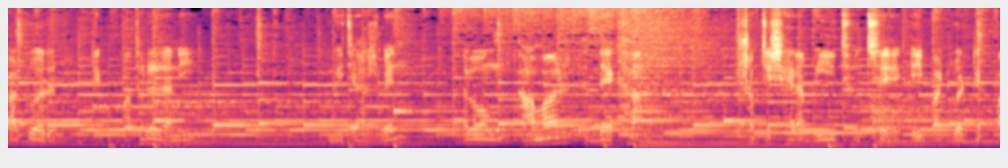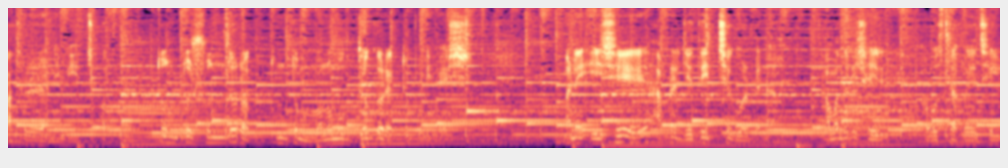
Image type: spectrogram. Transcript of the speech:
পাটুয়ার পাথরের রানী বিচে আসবেন। এবং আমার দেখা সবচেয়ে সেরা বীজ হচ্ছে এই পাটুয়ার টেক পাথরের রানী বীজ। অত্যন্ত সুন্দর, অত্যন্ত মনোমুগ্ধকর একটা পরিবেশ। মানে এসে আপনার যেতে ইচ্ছে করবে না। আমাদেরও সেই অবস্থা হয়েছিল।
